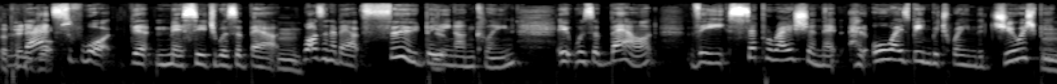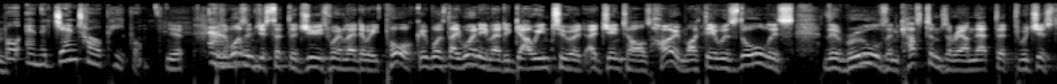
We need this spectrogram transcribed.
The penny That's what the message was about. Mm. It wasn't about food being unclean. It was about the separation that had always been between the Jewish mm. people and the Gentile people. Yep. Because it Um, wasn't just that the Jews weren't allowed to eat pork. It was they weren't even allowed to go into a, a Gentile's home. Like there was all this, the rules and customs around that that were just,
